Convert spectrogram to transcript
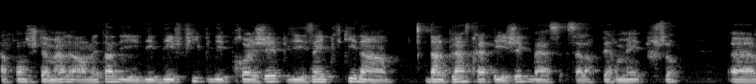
dans le fond, justement, en mettant des, défis, puis des projets, puis les impliquer dans, le plan stratégique, ben, ça, leur permet tout ça. Euh,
